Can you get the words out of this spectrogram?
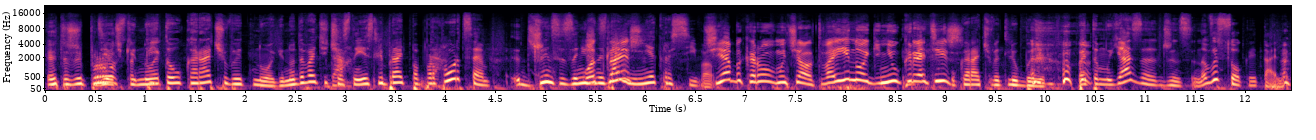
Это же просто ну это укорачивает ноги. Ну давайте Да. честно, если брать по пропорциям, джинсы талией некрасиво. Чья бы корова мычала? Твои ноги не укоротишь. укорачивает любые. Поэтому я за джинсы на высокой талии.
